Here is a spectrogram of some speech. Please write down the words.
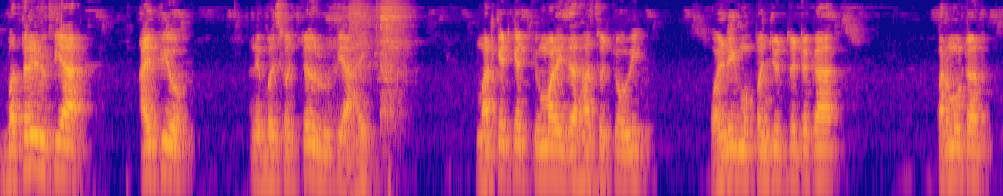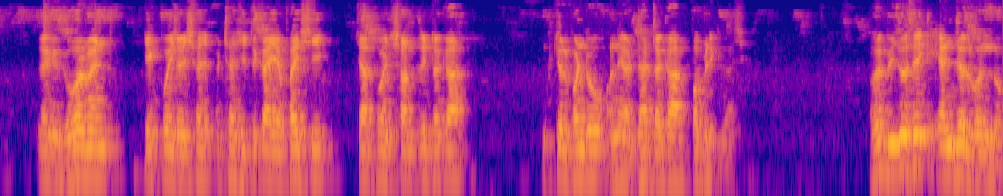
બત્રીસ રૂપિયા આઈપીઓ અને બસો ચૌદ રૂપિયા હાઈ. માર્કેટ કેપ ચુમ્માળીસ હજાર સાતસો ચોવીસ. હોલ્ડિંગમાં પંચોતેર ટકા પ્રમોટર એટલે કે ગવર્મેન્ટ એક પોઈન્ટ અઠ્યાસી ટકા એફઆઈસી, ચાર પોઈન્ટ સાડત્રીસ ટકા મ્યુચ્યુઅલ ફંડો અને અઢાર ટકા પબ્લિકના છે. હવે બીજો છે એક એન્જલ વનનો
